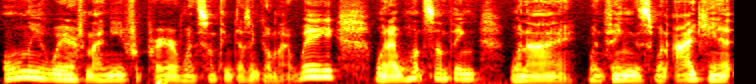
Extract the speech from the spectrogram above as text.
only aware of my need for prayer when something doesn't go my way, when I want something, when I when things when I can't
